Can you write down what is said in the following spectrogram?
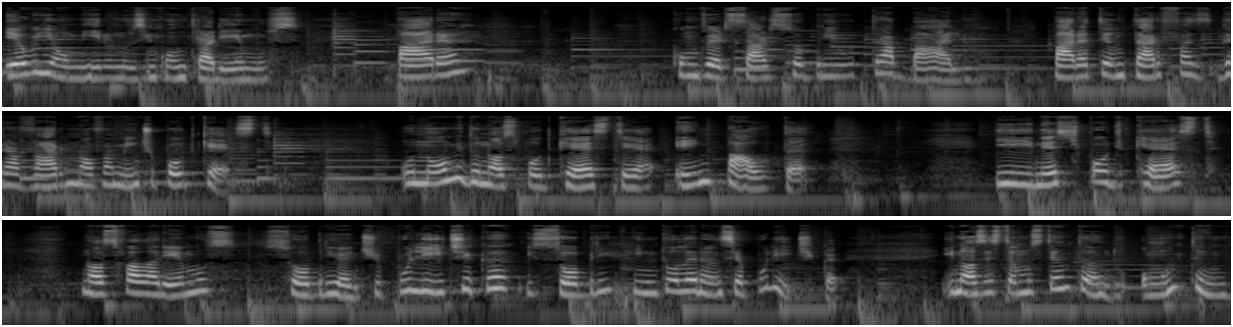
eu e Almiro nos encontraremos para conversar sobre o trabalho, para tentar faz, gravar novamente o podcast. O nome do nosso podcast é Em Pauta. E neste podcast nós falaremos sobre antipolítica e sobre intolerância política. E nós estamos tentando. Ontem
